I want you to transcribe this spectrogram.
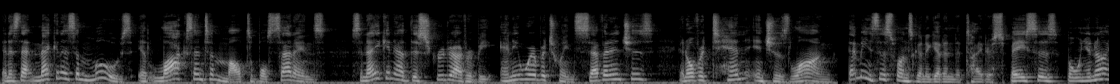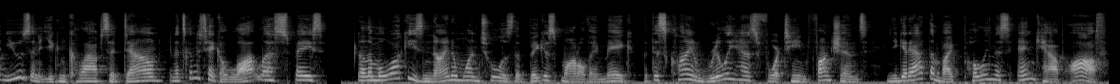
and as that mechanism moves, it locks into multiple settings. So now you can have this screwdriver be anywhere between 7 inches and over 10 inches long. That means this one's going to get into tighter spaces, but when you're not using it, you can collapse it down, and it's going to take a lot less space. Now the Milwaukee's 9-in-1 tool is the biggest model they make, but this Klein really has 14 functions, and you get at them by pulling this end cap off.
